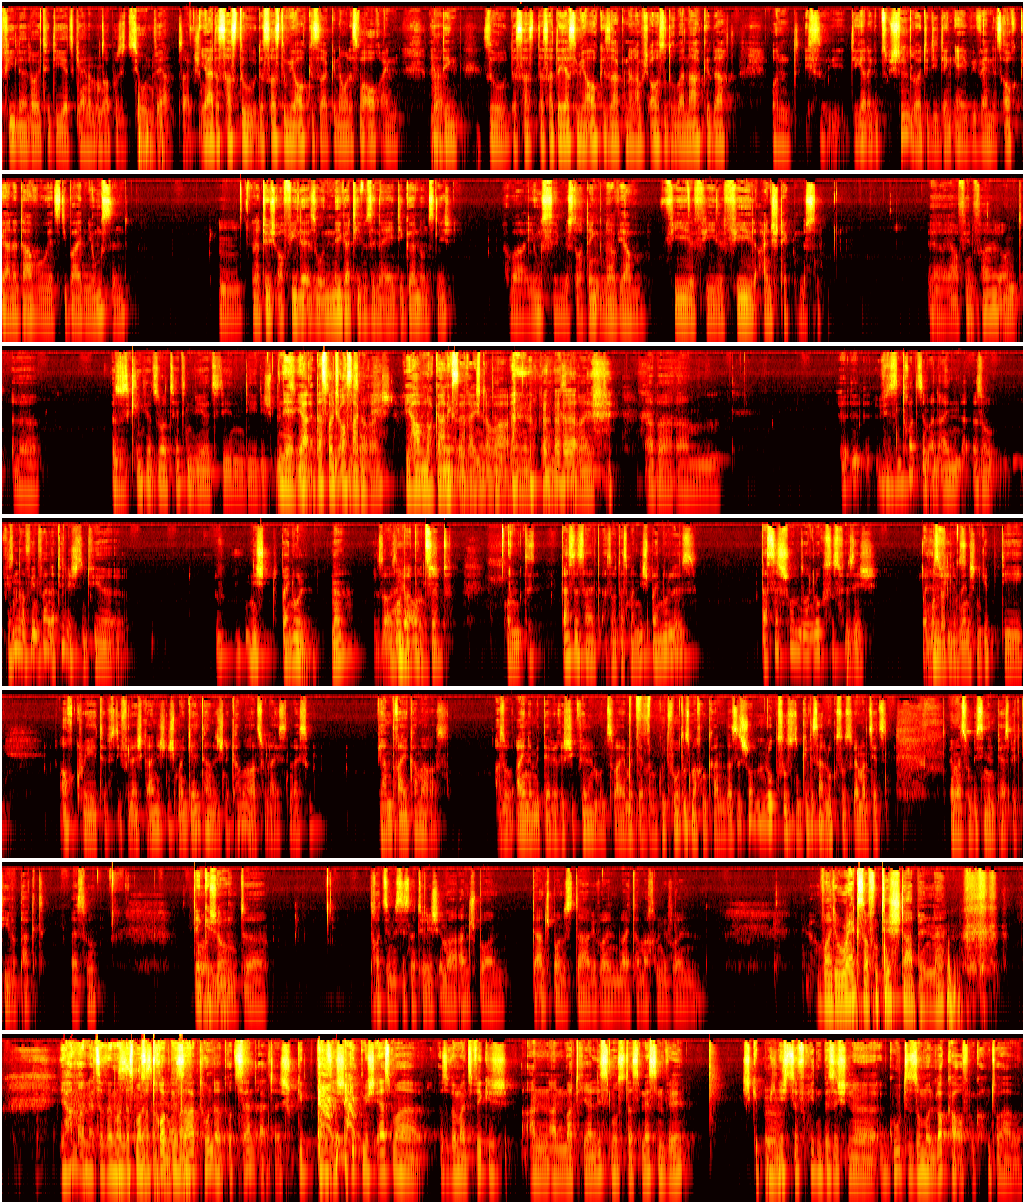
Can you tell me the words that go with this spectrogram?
viele Leute, die jetzt gerne in unserer Position wären, sag ich mal. Ja, das hast du, das hast du mir auch gesagt. Genau, das war auch ein, ein Ding. So, das hast, das hat der Jasse mir auch gesagt und dann habe ich auch so drüber nachgedacht. Und ich so, Digga, da gibt's bestimmt Leute, die denken, ey, wir wären jetzt auch gerne da, wo jetzt die beiden Jungs sind. Mhm. Natürlich auch viele so im negativen Sinne, ey, die gönnen uns nicht. Aber Jungs, ihr müsst doch denken, ne, wir haben viel, viel, viel einstecken müssen. Ja, ja, auf jeden Fall. Und äh, Also es klingt jetzt so, als hätten wir jetzt den, die, die Spitze. Nee, ja, das wollte ich auch sagen. Erreicht. Wir haben noch gar nichts äh, erreicht, aber. Wir haben ja noch gar nichts erreicht. Aber ähm, äh, wir sind trotzdem an einen, also wir sind auf jeden Fall, natürlich sind wir äh, nicht bei null. Ne? So sind 100 Prozent. Und das ist halt, also dass man nicht bei null ist, das ist schon so ein Luxus für sich. Weil es viele Menschen gibt, die auch Creatives, die vielleicht gar nicht, nicht mal Geld haben, sich eine Kamera zu leisten, weißt du? Wir haben drei Kameras. Also eine, mit der wir richtig filmen und zwei, mit der man gut Fotos machen kann. Das ist schon ein Luxus, ein gewisser Luxus, wenn man es jetzt, wenn man es so ein bisschen in Perspektive packt, weißt du? Denke ich auch. Und äh, trotzdem ist es natürlich immer Ansporn. Der Ansporn ist da, wir wollen weitermachen, wir wollen, wollen die Racks auf den Tisch stapeln, ne? Ja, Mann, also wenn man das, das mal so trocken sagt, 100 Prozent, Alter. Ich gebe also ich geb mich erstmal, also wenn man es wirklich an, an Materialismus das messen will, ich gebe mich mhm. nicht zufrieden, bis ich eine gute Summe locker auf dem Konto habe.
